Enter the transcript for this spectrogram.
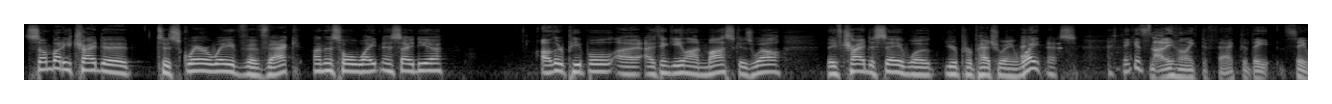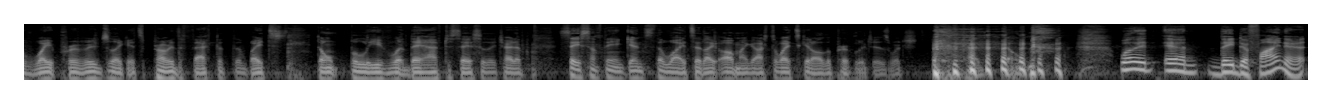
Somebody tried to to square away Vivek on this whole whiteness idea. Other people, uh, I think Elon Musk as well. They've tried to say, "Well, you're perpetuating whiteness." I think it's not even like the fact that they say white privilege. Like it's probably the fact that the whites don't believe what they have to say, so they try to say something against the whites. That like, oh my gosh, the whites get all the privileges, which don't. Well, it, and they define it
